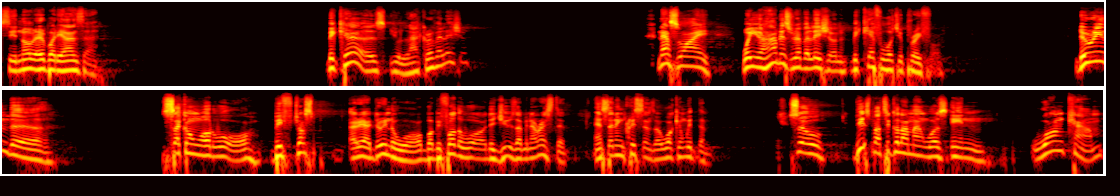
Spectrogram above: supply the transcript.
see, not everybody answered. Because you lack revelation. That's why when you have this revelation, be careful what you pray for. During the Second World War, just uh, during the war, but before the war, the Jews have been arrested, and certain Christians are working with them. So this particular man was in one camp,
